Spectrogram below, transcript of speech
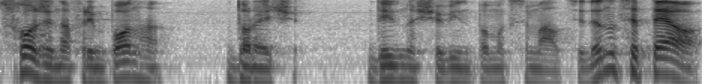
Схожий на Фрімпонга, до речі. Дивно, що він по максималці. Де ну це Тео,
